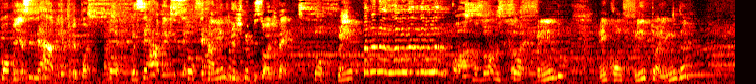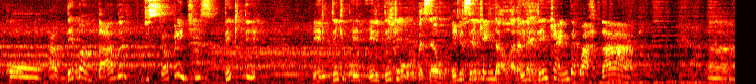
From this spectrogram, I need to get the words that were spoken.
Pô, podia ser encerramento, velho. Pô, encerramento, encerramento do último episódio, velho. Sofrendo. Nossa, so- sofrendo em conflito ainda com a debandada de seu aprendiz. Tem que ter. Ele tem que ele, ele tem que Pô, vai ser, ele vai ser tem que muito ainda da hora, ele tem que ainda guardar ah,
